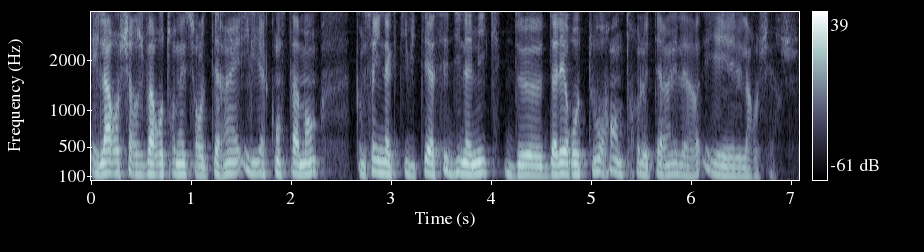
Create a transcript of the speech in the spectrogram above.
et la recherche va retourner sur le terrain. Il y a constamment comme ça une activité assez dynamique d'aller-retour entre le terrain et la recherche.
